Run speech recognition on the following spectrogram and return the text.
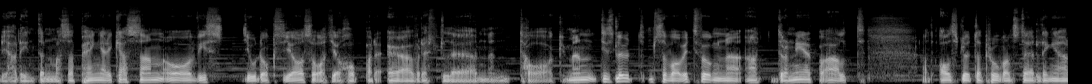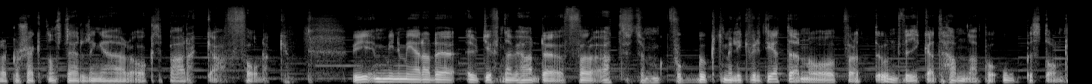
Vi hade inte en massa pengar i kassan och visst gjorde också jag så att jag hoppade över ett lönetag. Men till slut så var vi tvungna att dra ner på allt. Att avsluta provanställningar, projektanställningar och sparka folk. Vi minimerade utgifterna vi hade för att få bukt med likviditeten och för att undvika att hamna på obestånd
